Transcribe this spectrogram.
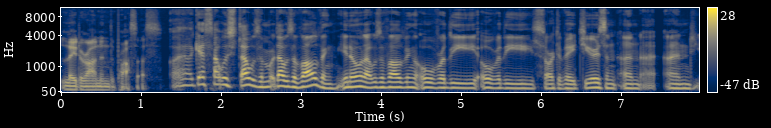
later on in the process? I guess that was that was that was evolving. You know, that was evolving over the over the sort of eight years, and and and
